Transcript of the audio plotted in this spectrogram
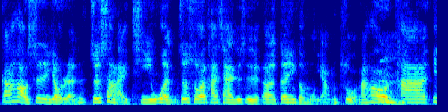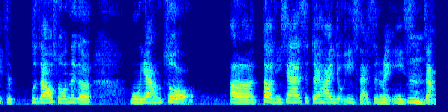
刚好是有人就是上来提问，就是说他现在就是呃跟一个母羊座，然后嗯。他一直不知道说那个母羊座。呃，到底现在是对他有意思还是没意思嗯这样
